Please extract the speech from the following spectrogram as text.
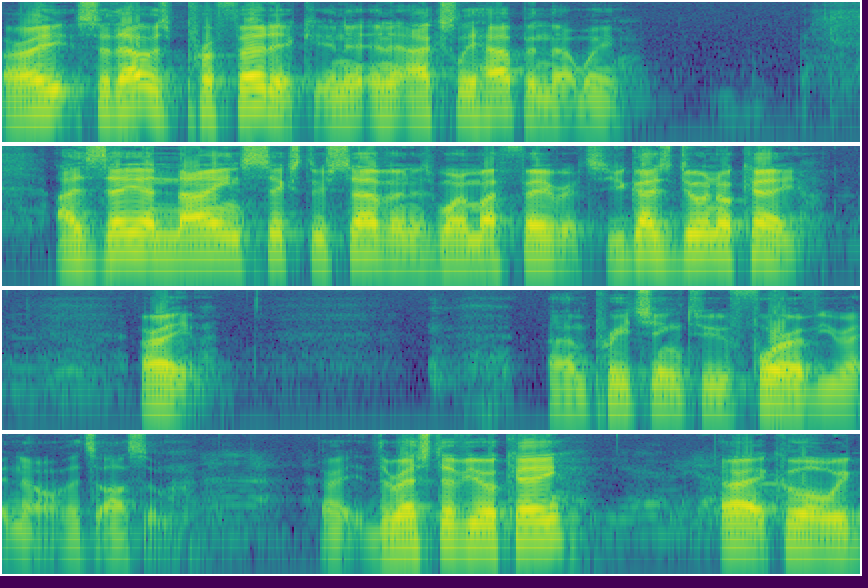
All right, so that was prophetic, and it, and it actually happened that way. Isaiah 9, 6 through 7 is one of my favorites. You guys doing okay? All right. I'm preaching to four of you right now. That's awesome. All right. The rest of you okay? All right, cool. We're,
